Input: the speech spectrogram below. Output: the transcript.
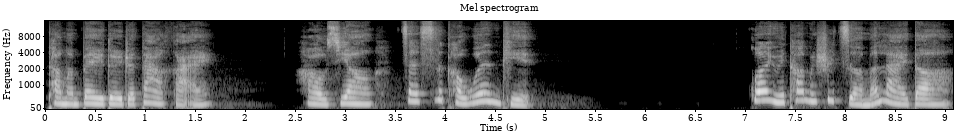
他们背对着大海，好像在思考问题。关于他们是怎么来的，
